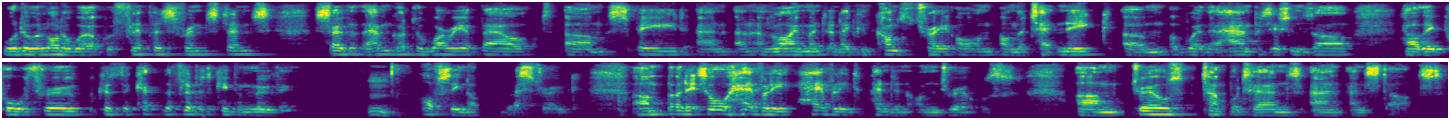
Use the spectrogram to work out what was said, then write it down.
will do a lot of work with flippers, for instance, so that they haven't got to worry about um, speed and, and, alignment, and they can concentrate on on the technique um, of where their hand positions are, how they pull through, because the the flippers keep them moving. Mm. Obviously not breaststroke, um, but it's all heavily, heavily dependent on drills, um, drills, tumble turns, and, and, starts.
